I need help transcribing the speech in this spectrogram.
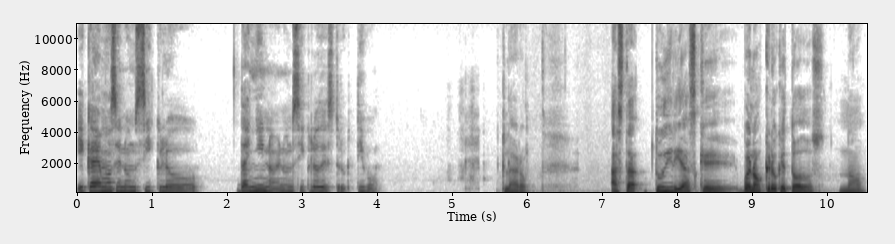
y caemos en un ciclo dañino, en un ciclo destructivo. Claro. Hasta tú dirías que, bueno, creo que todos, ¿no?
